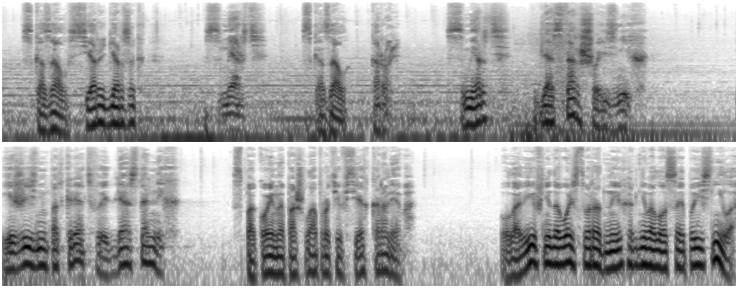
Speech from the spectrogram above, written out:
— сказал серый герцог. «Смерть!» — сказал король. «Смерть для старшего из них и жизнь под клятвой для остальных». Спокойно пошла против всех королева. Уловив недовольство родных, огневолосая пояснила.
